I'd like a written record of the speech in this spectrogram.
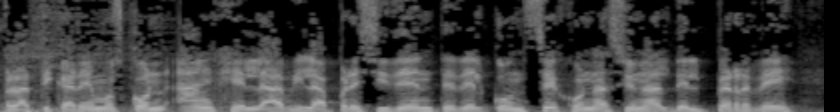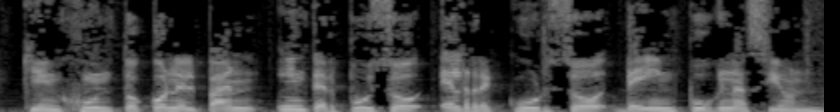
Platicaremos con Ángel Ávila, presidente del Consejo Nacional del PRD, quien junto con el PAN interpuso el recurso de impugnación.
